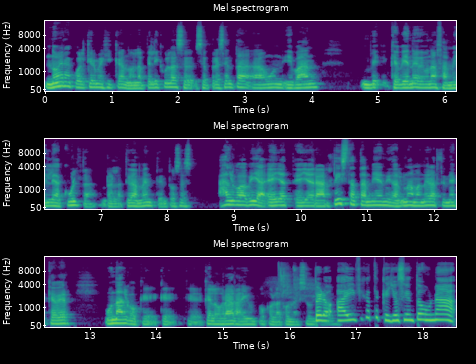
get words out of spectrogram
No era cualquier mexicano, en la película se, se presenta a un Iván que viene de una familia culta relativamente, entonces algo había, ella, ella era artista también y de alguna manera tenía que haber un algo que, que, que, que lograra ahí un poco la conexión. Pero ahí fíjate que yo siento una,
